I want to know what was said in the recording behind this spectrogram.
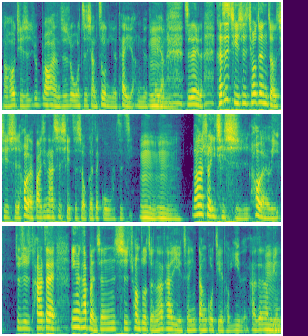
然后其实就包含就是说我只想做你的太阳，你的太阳之类的。嗯、可是其实邱振哲其实后来发现他是写这首歌在鼓舞自己，嗯嗯。那所以其实后来离就是他在，因为他本身是创作者，那他也曾经当过街头艺人，他在那边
